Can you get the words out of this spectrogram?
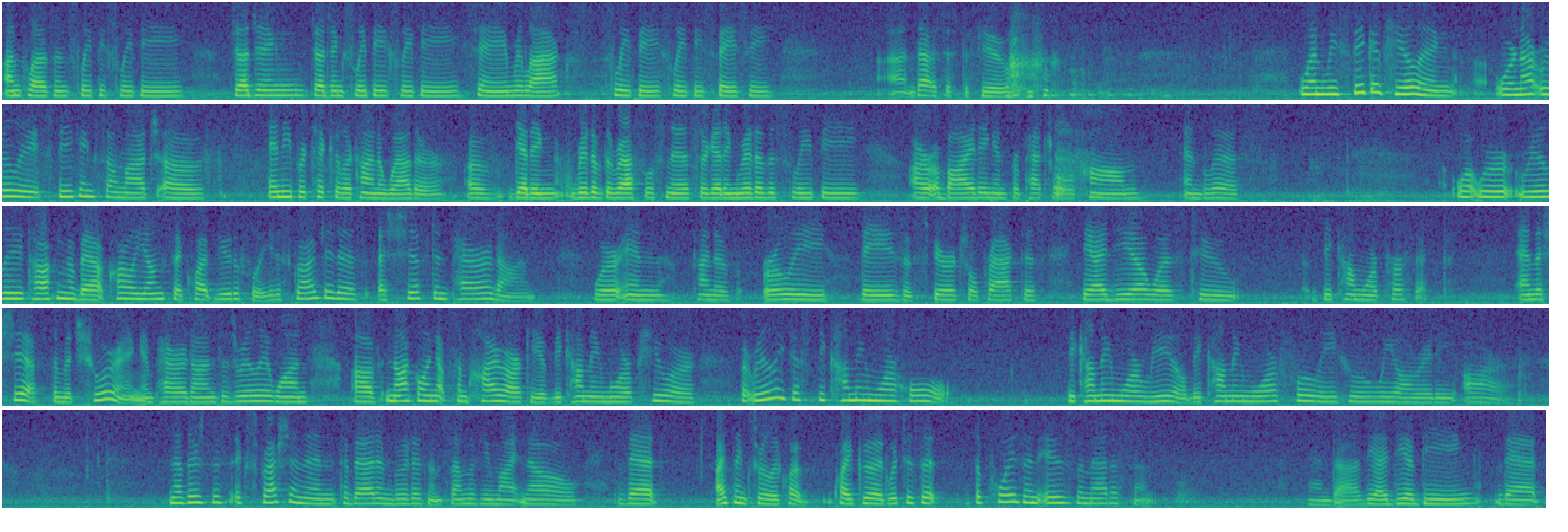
unpleasant, sleepy, sleepy, judging, judging, sleepy, sleepy, shame, relax, sleepy, sleepy, spacey. Uh, that was just a few. when we speak of healing, we're not really speaking so much of any particular kind of weather, of getting rid of the restlessness or getting rid of the sleepy, or abiding in perpetual calm and bliss. What we're really talking about, Carl Jung said quite beautifully, he described it as a shift in paradigm, where in kind of early days of spiritual practice, the idea was to become more perfect and the shift, the maturing in paradigms is really one of not going up some hierarchy of becoming more pure, but really just becoming more whole, becoming more real, becoming more fully who we already are. Now there's this expression in Tibetan Buddhism, some of you might know, that I think is really quite, quite good, which is that the poison is the medicine. And uh, the idea being that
